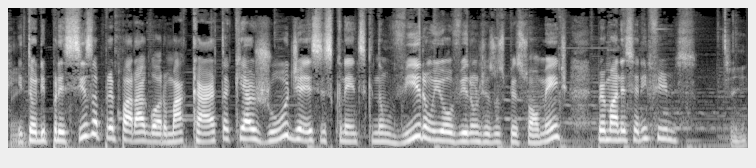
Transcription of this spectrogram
Sim. Então ele precisa preparar agora uma carta que ajude a esses crentes que não viram e ouviram Jesus pessoalmente permanecerem firmes. Sim.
